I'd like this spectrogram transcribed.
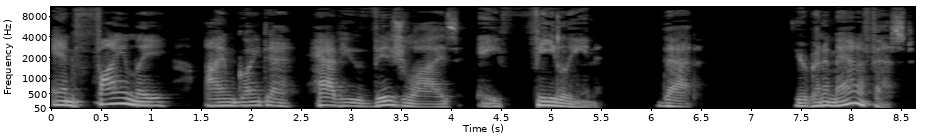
And finally, I'm going to have you visualize a feeling that you're going to manifest.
